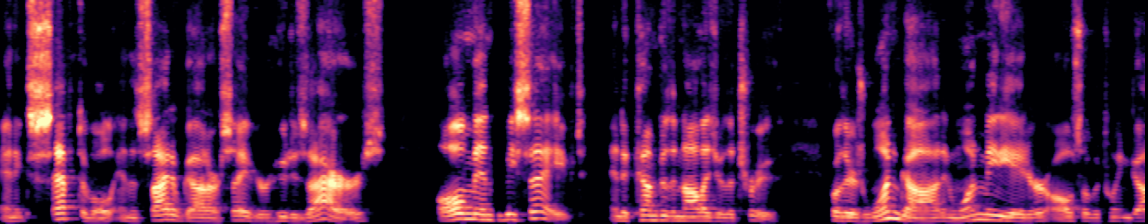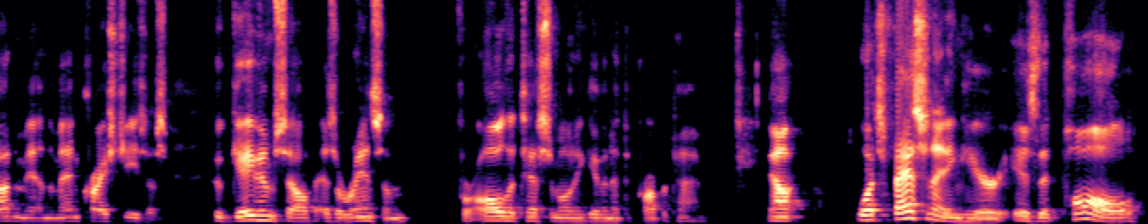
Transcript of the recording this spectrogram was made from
and acceptable in the sight of God our Savior, who desires all men to be saved and to come to the knowledge of the truth. For there's one God and one mediator also between God and men, the man Christ Jesus, who gave himself as a ransom for all the testimony given at the proper time. Now, what's fascinating here is that Paul,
